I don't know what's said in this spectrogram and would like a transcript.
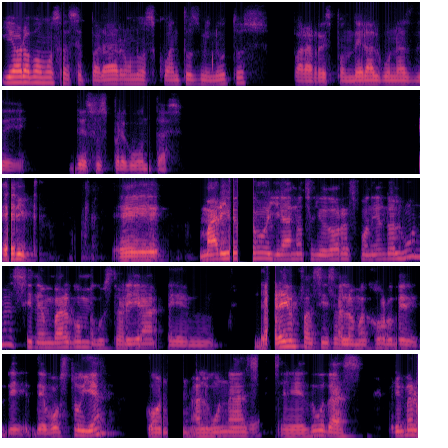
y ahora vamos a separar unos cuantos minutos para responder algunas de, de sus preguntas. Eric, eh, Mario ya nos ayudó respondiendo algunas, sin embargo, me gustaría em, dar énfasis a lo mejor de, voz tuya con algunas eh, dudas. Primero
